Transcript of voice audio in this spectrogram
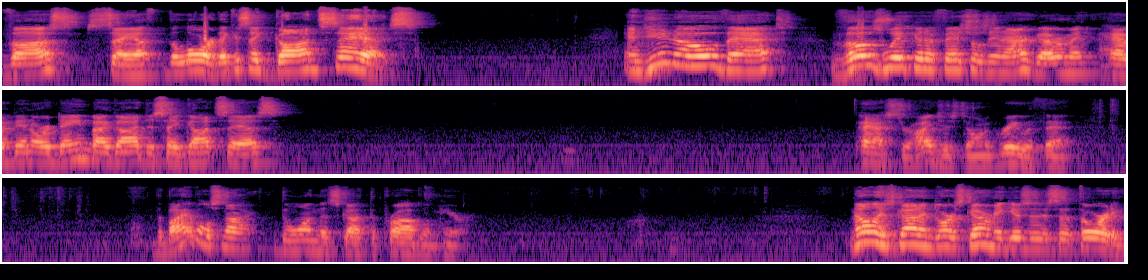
Thus saith the Lord. They could say, God says. And you know that those wicked officials in our government have been ordained by God to say, God says. Pastor, I just don't agree with that. The Bible's not the one that's got the problem here. Not only has God endorsed government, He gives its authority.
